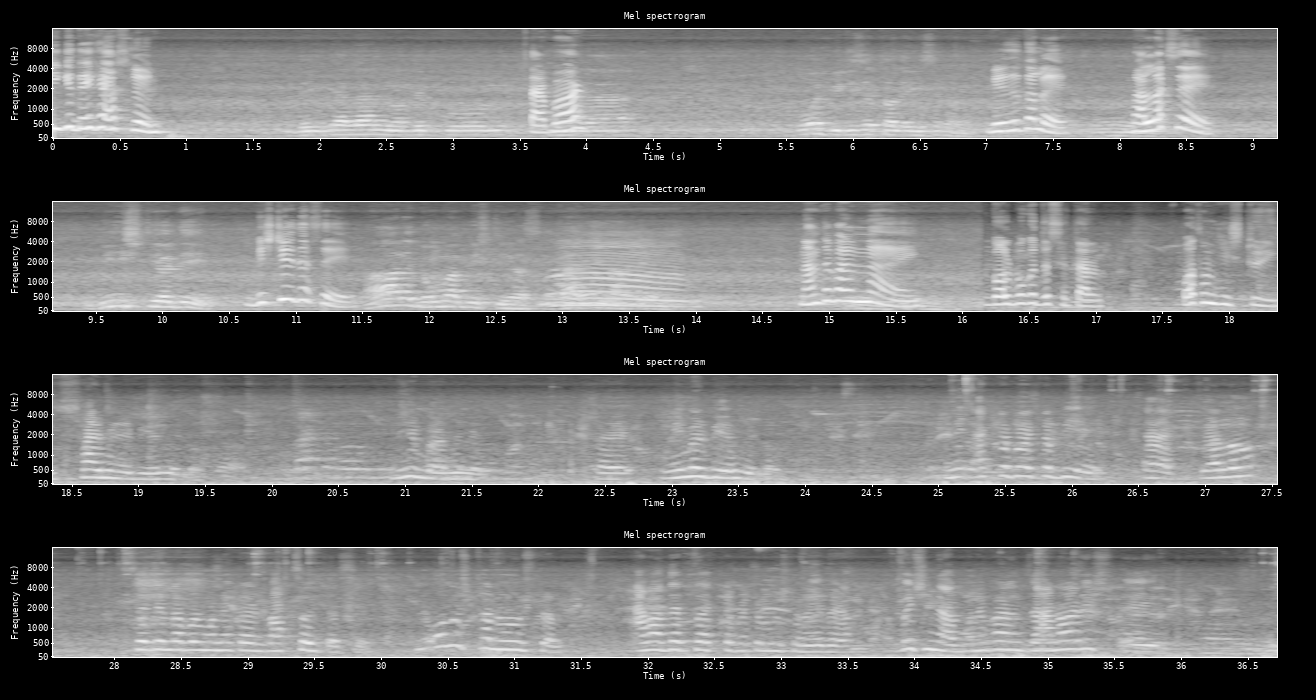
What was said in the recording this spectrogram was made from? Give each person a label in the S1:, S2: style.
S1: কি কি দেখে আসলেন? তারপর?
S2: তলে
S1: বিরোধী তলে? ভালো লাগছে?
S2: বৃষ্টি
S1: হইতেছে?
S2: আরে ধুমা বৃষ্টি আছে
S1: নামতে পারেন নাই? গল্প করতেছে তার প্রথম হিস্টোরি
S3: বিয়ে হলো ডিসেম্বর হলো আর মিমের বিয়ে হলো মানে একটা পর একটা বিয়ে। এক গেল সেকেন্ড আবার মনে করেন বাচ্চা হইতেছে মানে অনুষ্ঠান অনুষ্ঠান। আমাদের তো একটা একটা অনুষ্ঠান হয়ে যায় বেশি না মনে করেন জানুয়ারি এই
